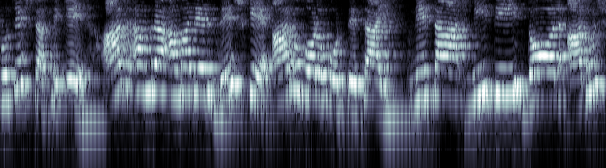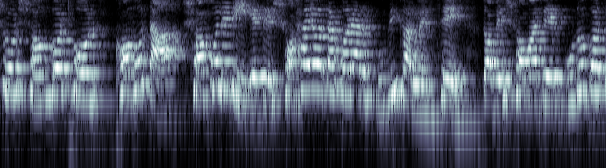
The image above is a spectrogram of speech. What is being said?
প্রচেষ্টা থেকে। আজ আমরা আমাদের দেশকে আরও বড় করতে চাই। নেতা, নীতি, দল, আদর্শ, সংগঠন, ক্ষমতা, সকলেরই এতে সহায়তা করার ভূমিকা রয়েছে। তবে সমাজের গুণগত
